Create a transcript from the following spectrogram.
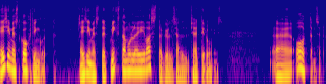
esimest kohtingut, esimest, et miks ta mulle ei vasta küll seal chatiruumis äh,. ootan seda.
